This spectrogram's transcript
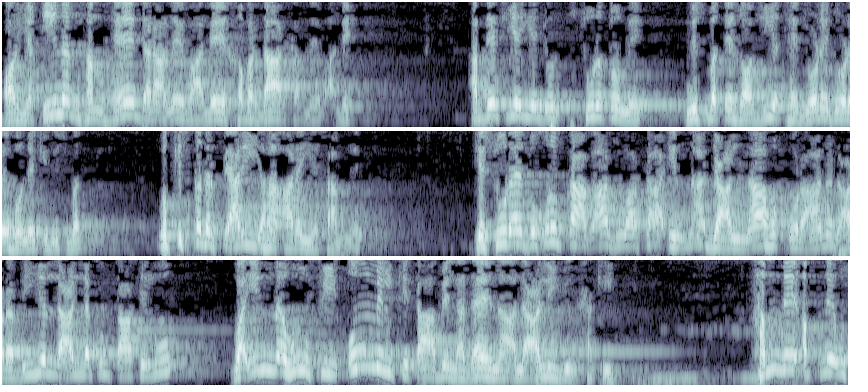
اور یقیناً ہم ہیں ڈرانے والے، خبردار کرنے والے۔ اب دیکھیے یہ جو صورتوں میں نسبت زوجیت ہے، جوڑے جوڑے ہونے کی نسبت، وہ کس قدر پیاری یہاں آ رہی ہے سامنے۔ کہ سورہ زخرف کا آغاز ہوا تھا، انا جالنا قرآن عربی اللہ تاخل و ان فی ام کتاب لدینا علی الحکیم ہم نے اپنے اس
